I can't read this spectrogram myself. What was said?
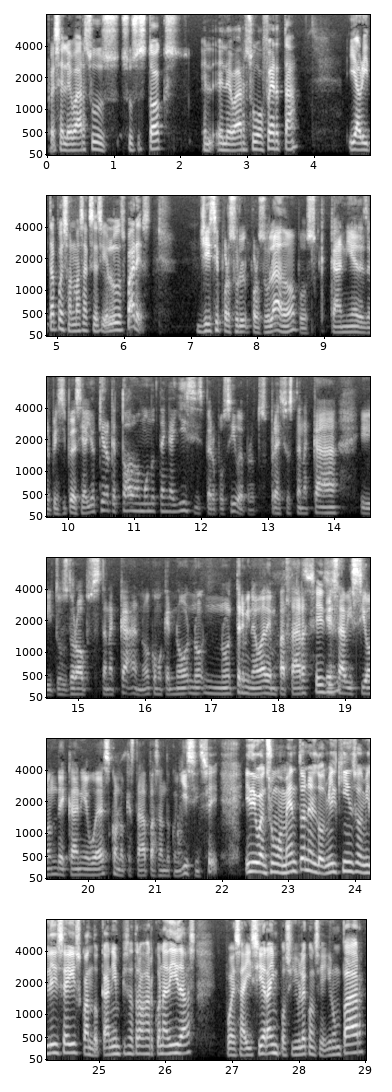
pues elevar sus, sus stocks, elevar su oferta y ahorita pues son más accesibles los pares. Yeezy por su, por su lado, pues Kanye desde el principio decía, yo quiero que todo el mundo tenga Yeezys, pero pues sí, güey, pero tus precios están acá y tus drops están acá, ¿no? Como que no, no, no terminaba de empatar esa visión de Kanye West con lo que estaba pasando con Yeezy. Sí, y digo, en su momento, en el 2015, 2016, cuando Kanye empieza a trabajar con Adidas, pues ahí sí era imposible conseguir un par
